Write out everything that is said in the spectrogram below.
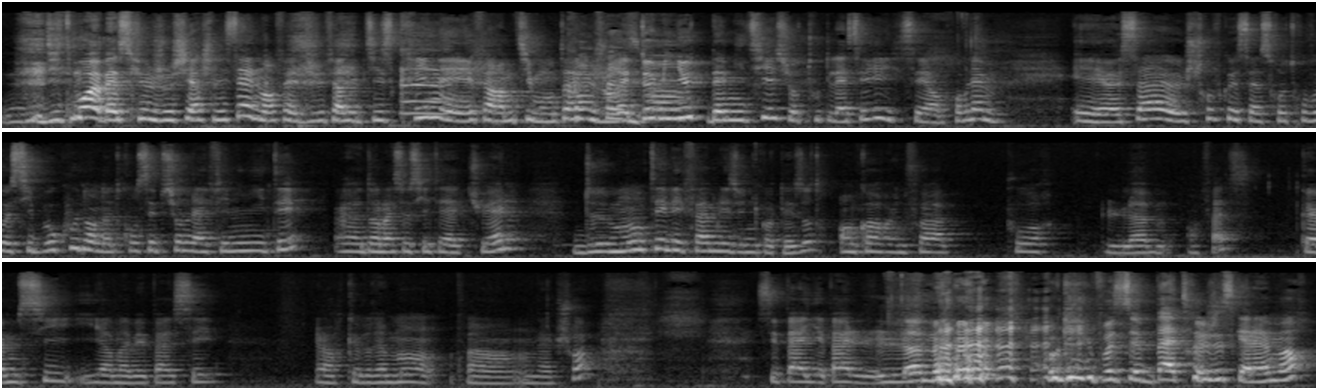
Dites-moi, parce que je cherche les scènes en fait. Je vais faire des petits screens et faire un petit montage. J'aurai deux minutes d'amitié sur toute la série. C'est un problème. Et euh, ça, je trouve que ça se retrouve aussi beaucoup dans notre conception de la féminité dans la société actuelle, de monter les femmes les unes contre les autres, encore une fois pour l'homme en face, comme s'il n'y en avait pas assez, alors que vraiment, enfin, on a le choix. C'est pas, il n'y a pas l'homme auquel il faut se battre jusqu'à la mort.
